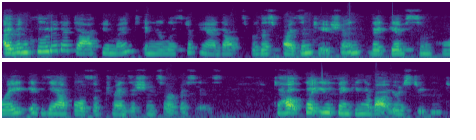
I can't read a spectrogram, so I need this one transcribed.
I've included a document in your list of handouts for this presentation that gives some great examples of transition services to help get you thinking about your student.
